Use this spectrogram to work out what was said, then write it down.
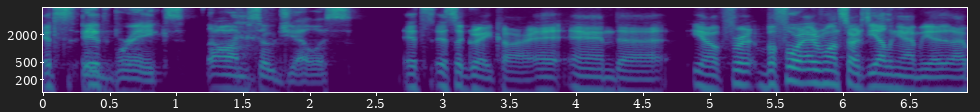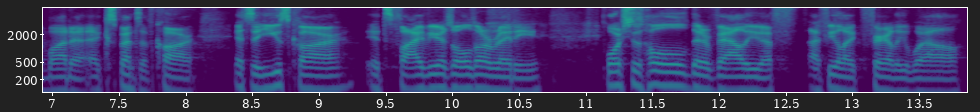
It's Big it, brakes. Oh, I'm so jealous. it's it's a great car. And uh you know for before everyone starts yelling at me i bought an expensive car. It's a used car. It's five years old already. Porsches hold their value i, f- I feel like fairly well.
